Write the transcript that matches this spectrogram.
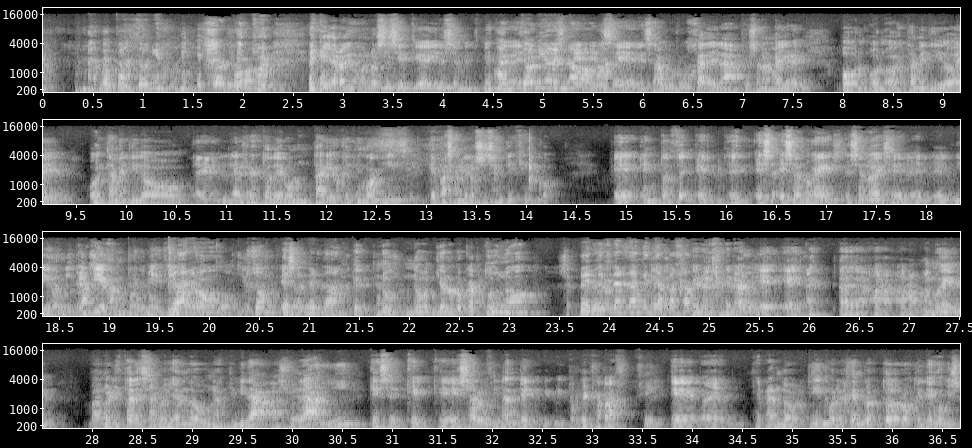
porque Antonio eso no va más. Es que yo ahora mismo no sé si estoy ahí en ese, metido Antonio en, no en, esa burbuja de las personas mayores o, o, está metido él o está metido el, el, resto de voluntarios que tengo aquí que pasan de los 65. Eh, entonces, eh, eh, esa, no es, ese no es el, el, viejo, el viejo entre comillas, que claro, conozco. Son, pero es, verdad. no, no, yo no lo capto. Tú no, pero, es verdad que está pasando. Pero en general, a, a, Manuel Manuel está desarrollando una actividad a su edad que, que, es alucinante, porque es capaz. Eh, eh, Fernando Ortiz, por ejemplo, todos los que tengo que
